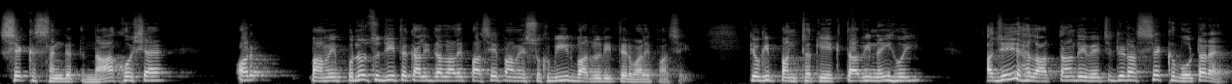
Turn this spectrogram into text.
ਸਿੱਖ ਸੰਗਤ ਨਾ ਖੁਸ਼ ਹੈ ਔਰ ਭਾਵੇਂ ਪੁਨਰ ਸੁਰਜੀਤ ਅਕਾਲੀ ਦਲ ਵਾਲੇ ਪਾਸੇ, ਭਾਵੇਂ ਸੁਖਬੀਰ ਬਾਦਲ ਦੀ ਧਿਰ ਵਾਲੇ ਪਾਸੇ, ਕਿਉਂਕਿ ਪੰਥਕ ਏਕਤਾ ਵੀ ਨਹੀਂ ਹੋਈ। ਅਜੇ ਹਾਲਾਤਾਂ ਦੇ ਵਿੱਚ ਜਿਹੜਾ ਸਿੱਖ ਵੋਟਰ ਹੈ,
